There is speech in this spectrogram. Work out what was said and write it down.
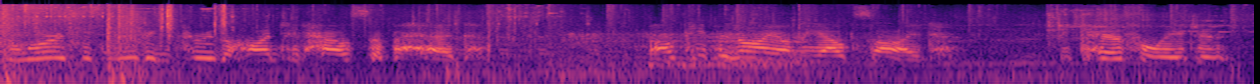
Dolores is moving through the haunted house up ahead. I'll keep an eye on the outside. Be careful, Agent.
